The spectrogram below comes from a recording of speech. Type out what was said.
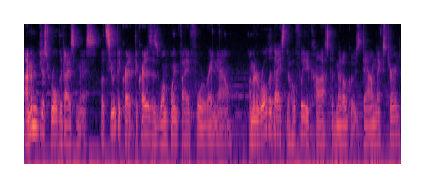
I'm to just roll the dice on this. Let's see what the credit... The credit is 1.54 right now. I'm to roll the dice that hopefully the cost of metal goes down next turn.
